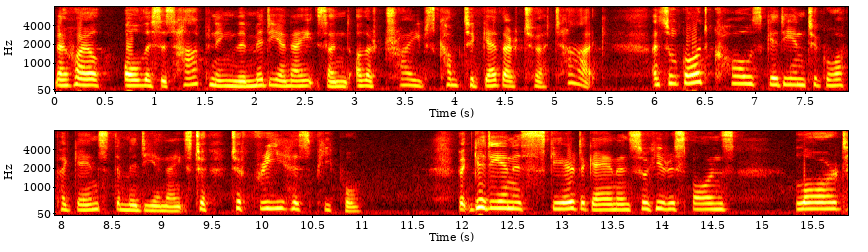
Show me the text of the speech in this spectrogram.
Now, while all this is happening, the Midianites and other tribes come together to attack. And so God calls Gideon to go up against the Midianites, to, to free his people. But Gideon is scared again, and so he responds, Lord,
